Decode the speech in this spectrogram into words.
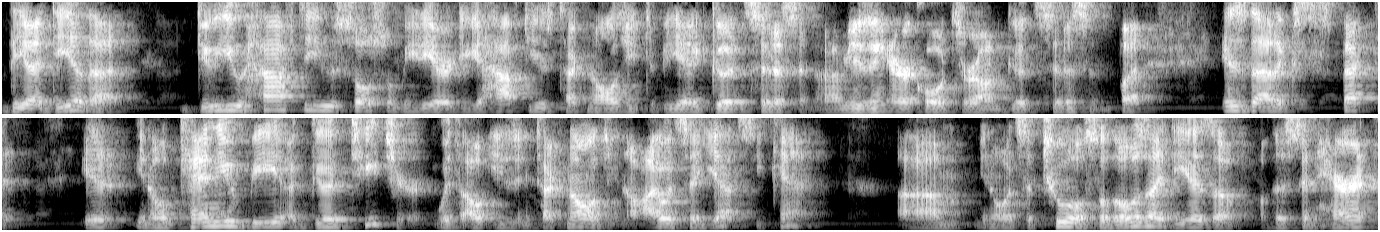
the idea that do you have to use social media or do you have to use technology to be a good citizen? I'm using air quotes around good citizen, but is that expected? It, you know, can you be a good teacher without using technology? Now, I would say yes, you can. Um, you know, it's a tool. So those ideas of, of this inherent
